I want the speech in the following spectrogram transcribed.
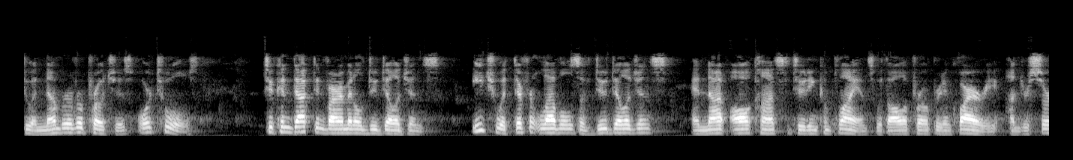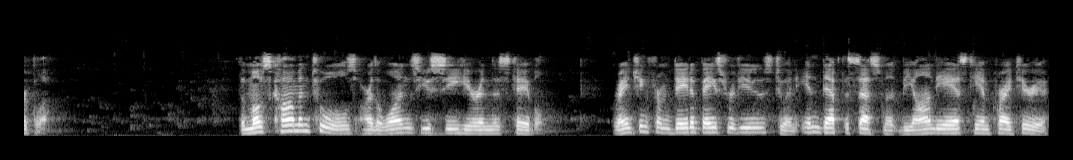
to a number of approaches or tools to conduct environmental due diligence, each with different levels of due diligence and not all constituting compliance with all appropriate inquiry under CERCLA. The most common tools are the ones you see here in this table, ranging from database reviews to an in-depth assessment beyond the ASTM criteria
